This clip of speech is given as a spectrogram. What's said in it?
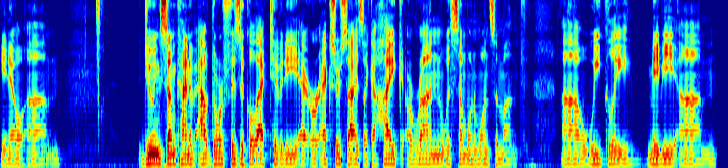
You know, um, doing some kind of outdoor physical activity uh, or exercise like a hike, a run with someone once a month. Uh, weekly, maybe um,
